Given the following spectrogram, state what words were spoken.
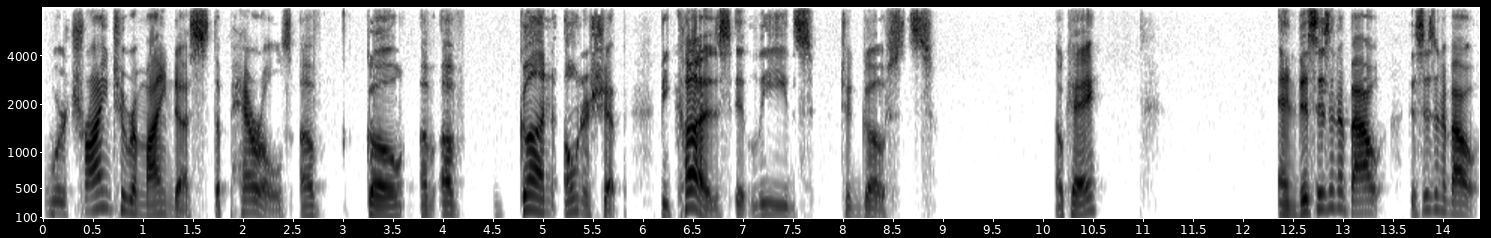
were trying to remind us the perils of go of, of gun ownership because it leads to ghosts. Okay? And this isn't about this isn't about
